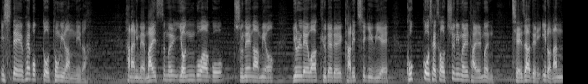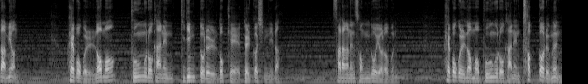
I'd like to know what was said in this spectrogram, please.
이 시대의 회복도 동일합니다. 하나님의 말씀을 연구하고 준행하며 율례와 규례를 가르치기 위해 곳곳에서 주님을 닮은 제자들이 일어난다면 회복을 넘어 부흥으로 가는 디딤돌을 놓게 될 것입니다. 사랑하는 성도 여러분, 회복을 넘어 부흥으로 가는 첫 걸음은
